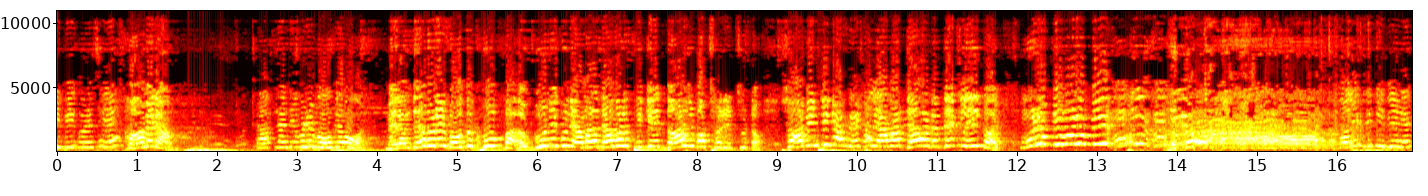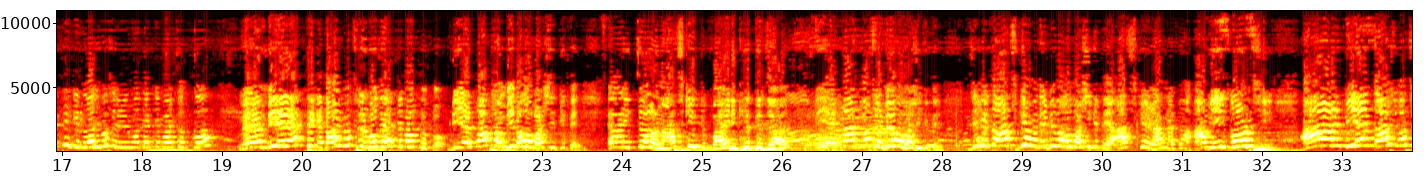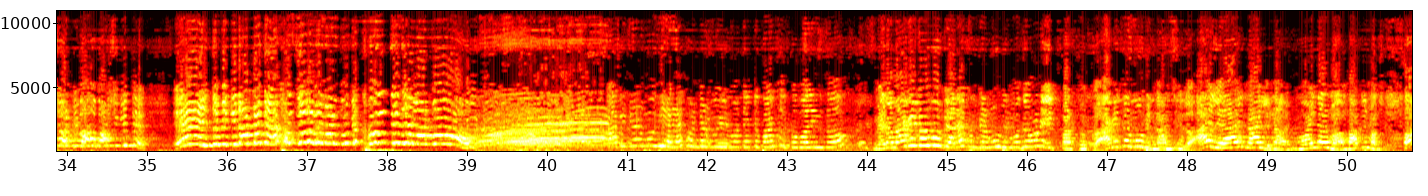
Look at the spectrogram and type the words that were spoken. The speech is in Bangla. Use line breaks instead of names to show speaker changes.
নাকি বিয়ে করেছে?
হ্যাঁ ম্যাডাম।
আপনার দেবরের বউ কেমন?
ম্যাডাম দেবরের বউ তো খুব ভালো। গুনে গুনে আমার দেবর থেকে দশ বছরের ছোট। সবই ঠিক আছে খালি আমার দেবরটা দেখলেই কয় মুরব্বি মুরব্বি!
বলে পৃথিবীর এক থেকে দশ বছরের মধ্যে একটা পার্থক্য?
ম্যাডাম বিয়ের এক থেকে দশ বছরের মধ্যে একটা পার্থক্য। বিয়ের প্রথম বিবাহ বার্ষিকীতে এই চলো না আজকে একটু বাইরে খেতে যাই। বিয়ের পাঁচ বছর বিবাহ বার্ষিকীতে যেহেতু আজকে আমাদের বিবাহ বার্ষিকীতে আজকে রান্নাটা আমি করছি। আর বিয়ের দশ বছর বিবাহ বার্ষিকীতে। এই তুমি কি রান্নাটা এখন চালাবে না তোকে খুলতে দিয়ে মারবো।
আগেকার মুভি আর এখনকার মুভির মধ্যে একটা পার্থক্য বলেন তো।
ম্যাডাম আগেকার মুভি আর এখনকার মুভির মধ্যে অনেক পার্থক্য। আগেকার মুভির নাম ছিল আইলে আয় নাইলে নয় ময়নার মা মাটির মানুষ ও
